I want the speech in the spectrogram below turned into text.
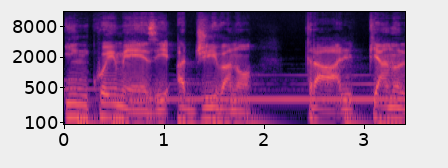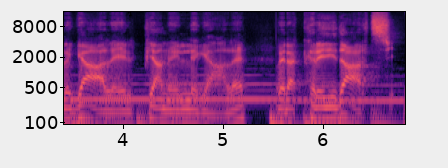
in quei mesi agivano tra il piano legale e il piano illegale per accreditarsi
